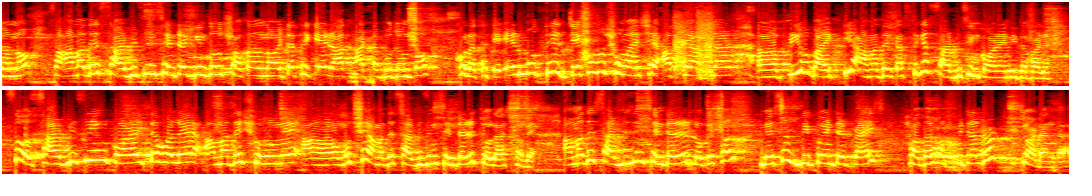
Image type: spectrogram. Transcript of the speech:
জন্য। তো আমাদের সার্ভিসিং সেন্টার কিন্তু সকাল নয়টা থেকে রাত আটটা পর্যন্ত খোলা থাকে। এর মধ্যে যে কোনো সময় এসে আপনি আপনার প্রিয় বাইকটি আমাদের কাছ থেকে সার্ভিসিং করাই নিতে পারেন। তো সার্ভিসিং করাইতে হলে আমাদের শোরুমে অবশ্যই আমাদের সার্ভিসিং সেন্টারে চলে আসতে হবে। আমাদের সার্ভিসিং সেন্টারের লোকেশন মেসেজ ডিপো এন্টারপ্রাইজ সদর হসপিটাল রোড চুয়াডাঙ্গা।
